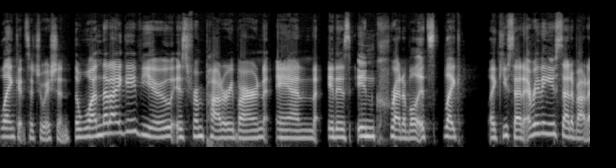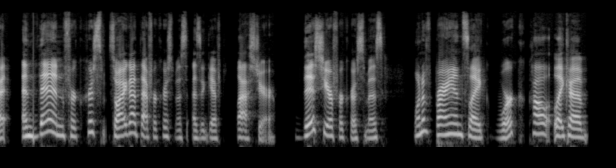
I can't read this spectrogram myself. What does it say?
blanket situation. The one that I gave you is from Pottery Barn and it is incredible. It's like like you said, everything you said about it. And then for Christmas, so I got that for Christmas as a gift last year. This year for Christmas, one of Brian's like work call like a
